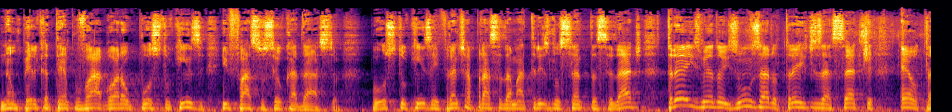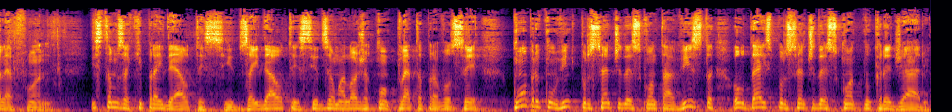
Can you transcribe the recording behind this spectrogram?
Não perca tempo, vá agora ao Posto 15 e faça o seu cadastro. Posto 15, em frente à Praça da Matriz, no centro da cidade, 36210317 é o telefone. Estamos aqui para Ideal Tecidos. A Ideal Tecidos é uma loja completa para você. Compre com 20% de desconto à vista ou 10% de desconto no crediário.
